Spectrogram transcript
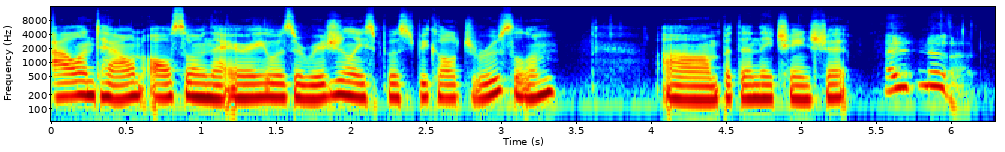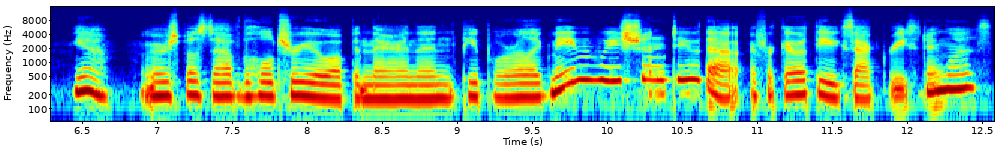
Allentown, also in that area, was originally supposed to be called Jerusalem, um, but then they changed it. I didn't know that. Yeah, we were supposed to have the whole trio up in there, and then people were like, maybe we shouldn't do that. I forget what the exact reasoning was,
